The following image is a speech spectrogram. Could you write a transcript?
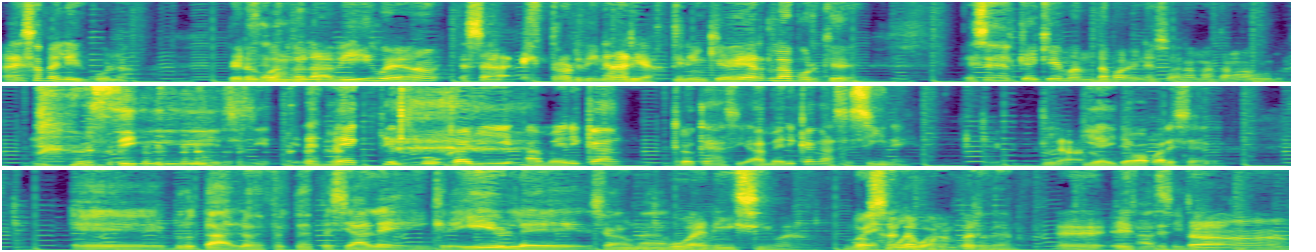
a esa película, pero Se cuando la vi, weón, o sea, extraordinaria. Tienen que verla porque ese es el que hay que mandar para Venezuela a matar a Maduro. Sí, sí, sí. Tienes Netflix, busca allí American, creo que es así, American Asesine. Claro. Y ahí te va a aparecer. Eh, brutal, los efectos especiales increíbles. O sea, una, una- Buenísima. No Pues, se la pueden perder. Eh, es- está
